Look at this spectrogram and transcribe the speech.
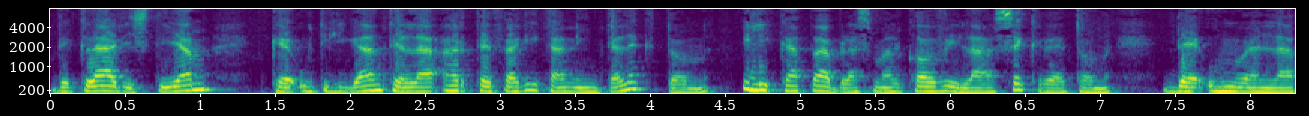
declaris tiam, che utiligante la artefaritan intellecton ili capablas malcovri la secreton de unu en la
